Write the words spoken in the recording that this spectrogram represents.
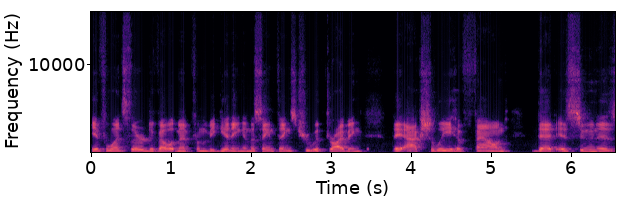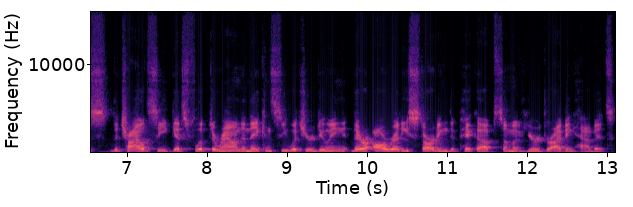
influence their development from the beginning. And the same thing's true with driving. They actually have found that as soon as the child seat gets flipped around and they can see what you're doing, they're already starting to pick up some of your driving habits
